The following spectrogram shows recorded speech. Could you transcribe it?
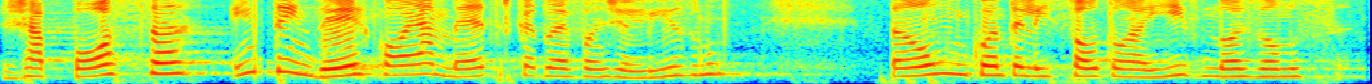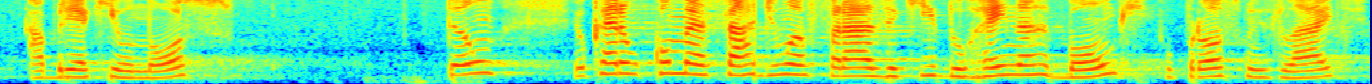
já possa entender qual é a métrica do evangelismo então, enquanto eles soltam aí, nós vamos abrir aqui o nosso. Então, eu quero começar de uma frase aqui do Reinhard Bonk, o próximo slide.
